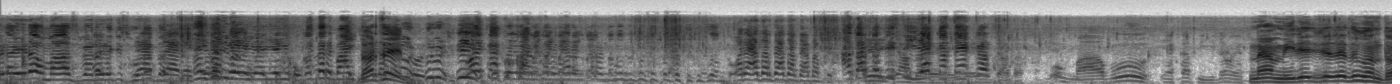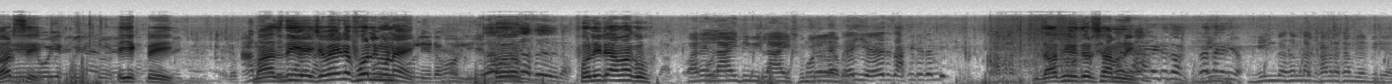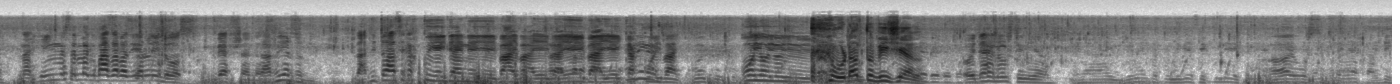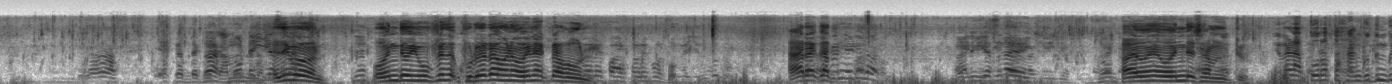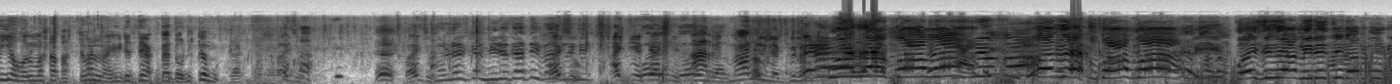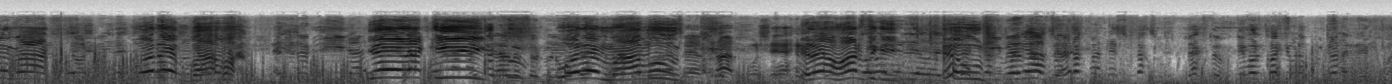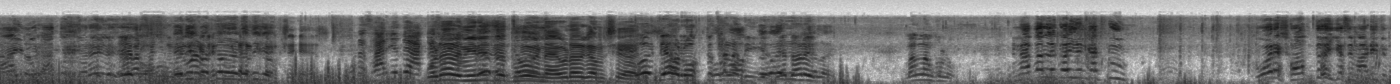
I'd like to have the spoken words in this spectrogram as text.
এটা এটা না মিরেজ যে দুখন ধরছে এই একটু মাছ দিয়ে এই সব এইটা ফলি মনে হয়। ফলিটা আমাগো। আরে লাই দিবি লাই সুন্দর হবে এই এই জাফি তোর সামনে। হিং বেসন না খাবার খাবি আর বিরিয়া না হিং মেসের লাগে বাজাবাজি হলি লস ব্যবসা লস আর ছবি জাফি তো আছে কাকু এই যাই নেই এই ভাই ভাই এই ভাই এই ভাই এই কাকু এই ভাই ওই ওই ওই ওটাও তো বিশাল। ওই দেখেন উঠছি নিয়ে জীবন ওই উপরে খুঁড়োটা মানে ওই না একটা হোল আর এক হ্যাঁ ওই ওই দে সামনে একটু। এবার তোরা তো হাঙ্গু দিন বইয়ে হোল মাছটা কাটতে পার না এটা দেখতে তো কইছি আমি রেছি ধর মাছ ওরে বাবা! কি? মাহবুব এটা হরছে কি? ওটার মিরেছে থবে না, ওটার কাম ও রক্ত ধরে মারলাম কলো না পারলে কইছেন কাকু? ওরে শব্দ হয়ে গেছে মাটিতে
